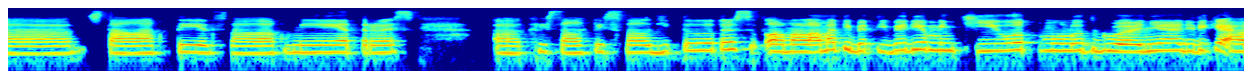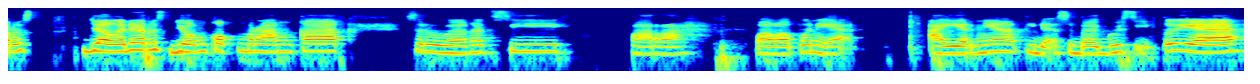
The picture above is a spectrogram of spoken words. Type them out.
uh, stalaktit stalagmit terus kristal-kristal uh, gitu. Terus lama-lama tiba-tiba dia menciut mulut guanya. Jadi kayak harus jalannya harus jongkok merangkak. Seru banget sih. Parah. Walaupun ya airnya tidak sebagus itu ya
